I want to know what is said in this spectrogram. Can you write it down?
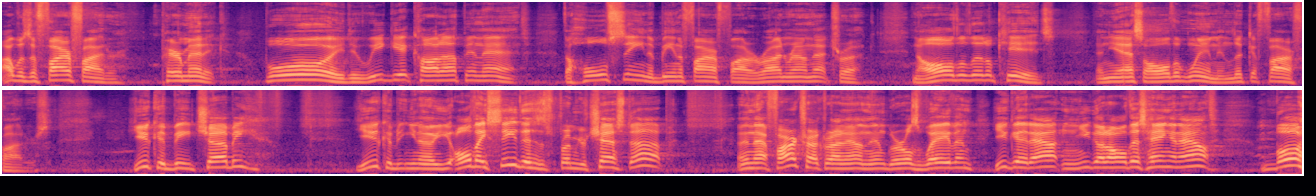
I was a firefighter, paramedic. Boy, do we get caught up in that. The whole scene of being a firefighter, riding around that truck, and all the little kids, and yes, all the women look at firefighters. You could be chubby, you could, you know, you, all they see this is from your chest up. And that fire truck right now, and them girls waving. You get out and you got all this hanging out. Boy,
